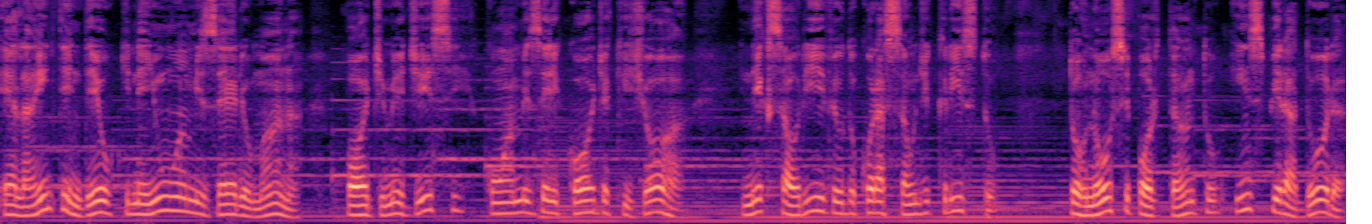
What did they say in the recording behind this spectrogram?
ela entendeu que nenhuma miséria humana pode medir-se com a misericórdia que jorra inexaurível do coração de Cristo. Tornou-se, portanto, inspiradora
